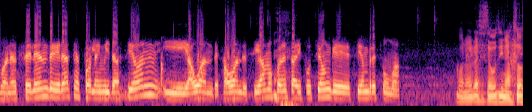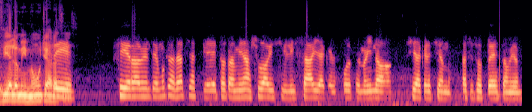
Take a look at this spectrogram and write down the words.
Bueno, excelente, gracias por la invitación y aguante, aguante, sigamos con esta difusión que siempre suma. Bueno, gracias Agustina. Sofía, lo mismo, muchas gracias. Sí, sí, realmente, muchas gracias, que esto también ayuda a visibilizar y a que el fútbol femenino siga creciendo. Gracias a ustedes también.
